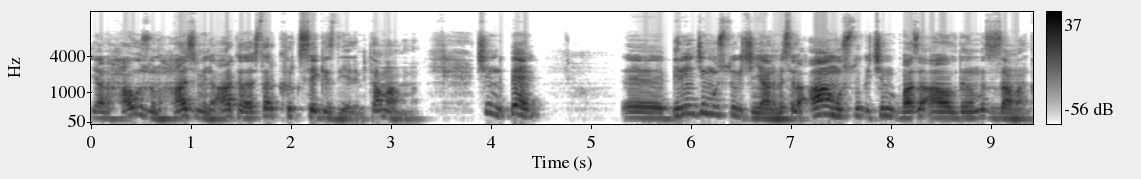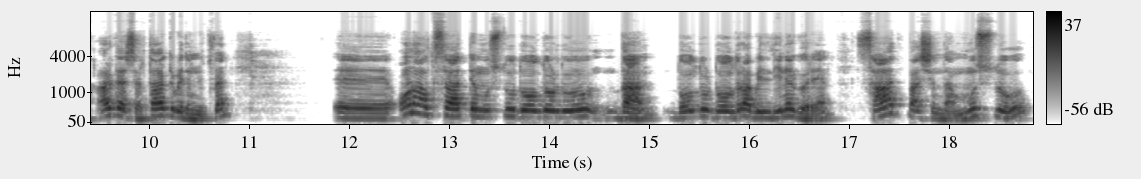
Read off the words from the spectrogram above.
yani havuzun hacmini arkadaşlar 48 diyelim tamam mı? Şimdi ben e, birinci musluk için yani mesela A musluk için baza aldığımız zaman arkadaşlar takip edin lütfen. E, 16 saatte musluğu doldurduğundan doldur doldurabildiğine göre saat başında musluğu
